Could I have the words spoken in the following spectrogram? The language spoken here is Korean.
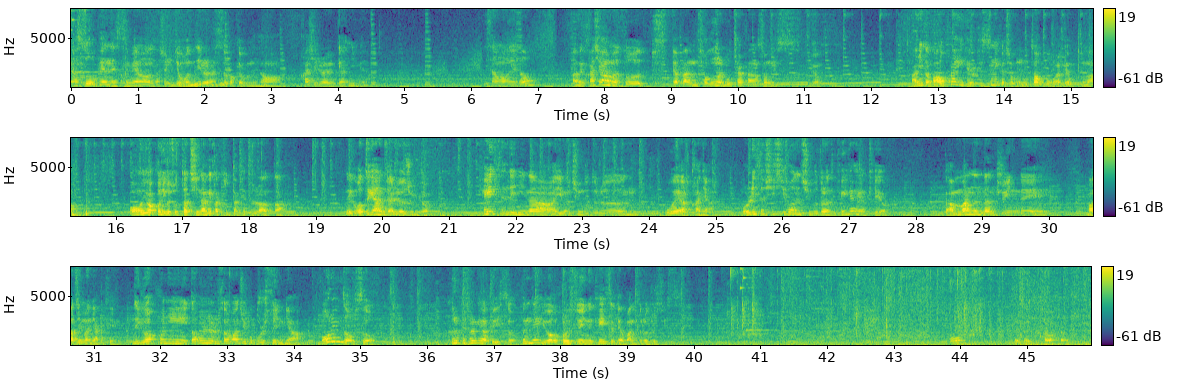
야쏘 벤 했으면 사실 이제 원딜을 할 수밖에 없는 상황. 카시를 할 게 아니면. 이 상황에서 아 근데 카시 하면 또 약간 적응을 못할 가능성이 있어 아니다 마오카이 계속 했으니까 적응 못하고 뭐고 할 게 없구나. 어 유학군 이거 좋다. 진하게 딱 좋다. 캐틀 나왔다. 근데 이거 어떻게 하는지 알려줌 유학군 케이틀린이나 이런 친구들은 뭐에 약하냐? 멀리서 CC 거는 친구들한테 굉장히 약해요 안 맞는다는 주인데 맞으면 약해. 근데 유아콘이 W를 써가지고 물 수 있냐? 어림도 없어. 그렇게 설계가 돼 있어. 근데 유아가 걸수 있는 케이스를 내가 만들어줄 수 있어. 어? 됐어, 됐어. 잡았, 잡았.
